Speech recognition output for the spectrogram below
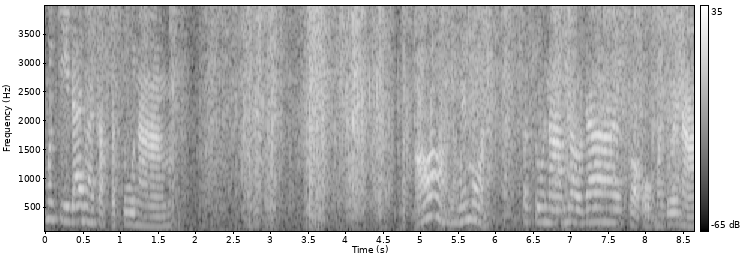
เมื่อกี้ได้มาจากประตูน้ำอ๋อ ยังไม่หมด ประตูน้ำเราได้เกาะอกมาด้วยนะ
